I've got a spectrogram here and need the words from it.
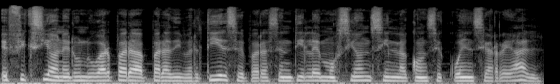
Es ficción, era un lugar para, para divertirse, para sentir la emoción sin la consecuencia real.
